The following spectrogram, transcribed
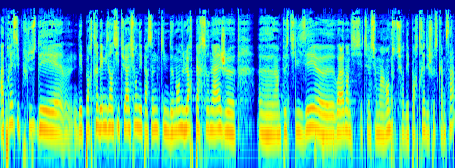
Après c'est plus des des portraits des mises en situation des personnes qui me demandent leur personnage euh, un peu stylisé voilà dans des situations marrantes ou sur des portraits des choses comme ça.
